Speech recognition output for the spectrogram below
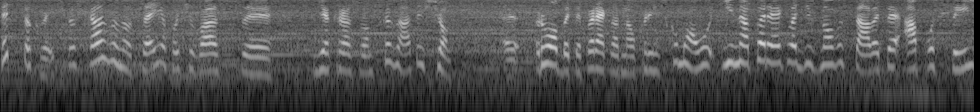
детто questo сказано це, я хочу вас е, якраз вам сказати, що е, робите переклад на українську мову і на перекладі знову ставите апостиль,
